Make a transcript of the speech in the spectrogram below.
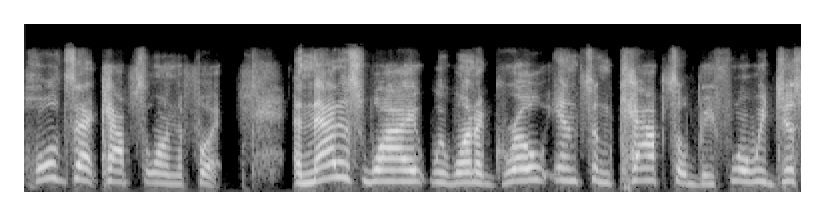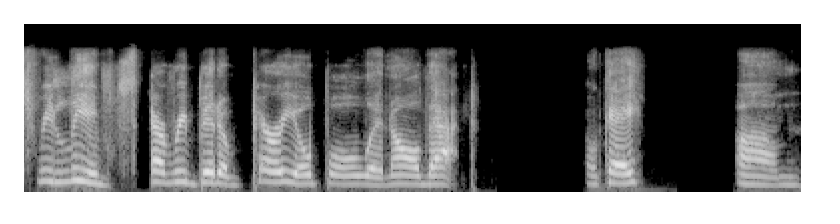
holds that capsule on the foot. And that is why we want to grow in some capsule before we just relieve every bit of periople and all that okay um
